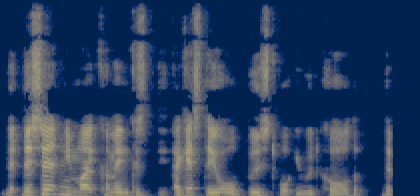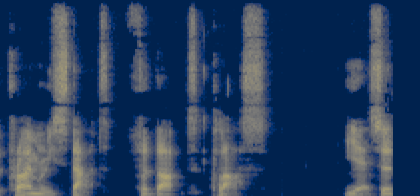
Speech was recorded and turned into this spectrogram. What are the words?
They, certainly might come in because I guess they all boost what you would call the the primary stat for that class. Yeah, so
